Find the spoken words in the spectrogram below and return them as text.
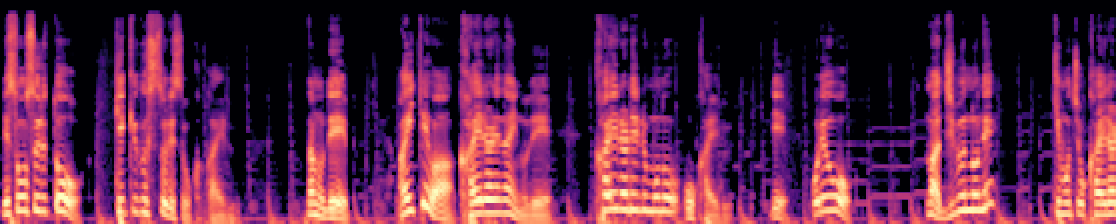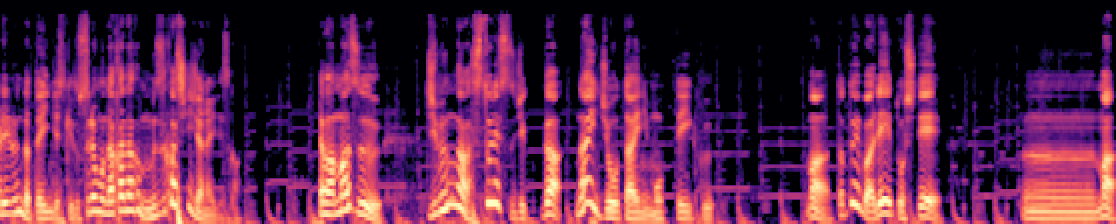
でそうすると結局ストレスを抱える。なので相手は変えられないので変えられるものを変える。でこれをまあ自分のね気持ちを変えられるんだったらいいんですけどそれもなかなか難しいじゃないですか。だからまず自分がストレスがない状態に持っていく。まあ例えば例としてうーんまあ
